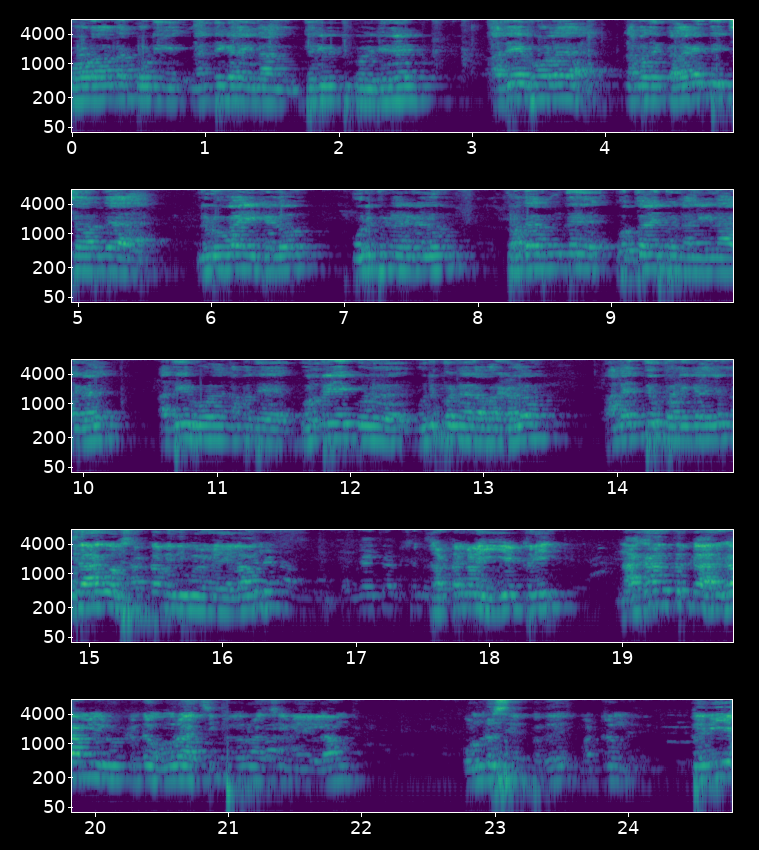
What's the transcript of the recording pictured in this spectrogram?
கோடான கோடி நன்றிகளை நான் தெரிவித்துக் கொள்கிறேன். அதே போல நமது கழகத்தை சார்ந்த நிர்வாகிகளும் உறுப்பினர்களும் தொடர்ந்து ஒத்துழைப்பு நல்கினார்கள். அதே போல நமது ஒன்றிய குழு உறுப்பினர் அவர்களும் அனைத்து பணிகளையும் ஒரு சட்ட விதிமுறைகளை எல்லாம் சட்டங்களை இயற்றி நகரத்திற்கு அருகாமையில் இருக்கின்ற ஊராட்சி பேரூராட்சிகளை எல்லாம் ஒன்று சேர்ப்பது மற்றும் பெரிய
